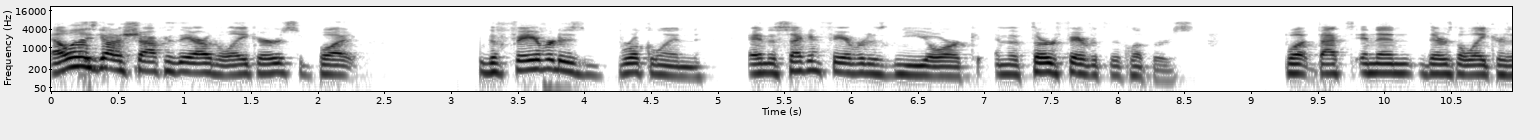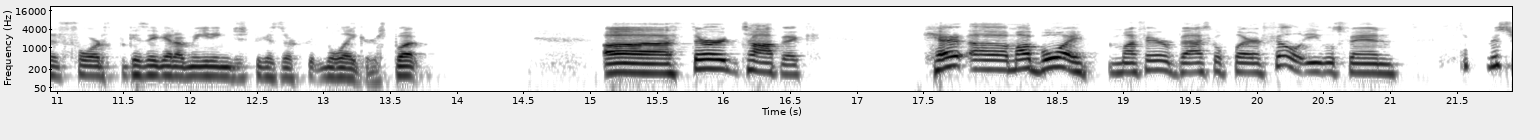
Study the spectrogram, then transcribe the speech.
LA's got a shot because they are the Lakers, but the favorite is Brooklyn, and the second favorite is New York, and the third favorite's the Clippers. But that's and then there's the Lakers at fourth because they get a meeting just because they're the Lakers. But uh, third topic, uh, my boy, my favorite basketball player and fellow Eagles fan, Mr.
